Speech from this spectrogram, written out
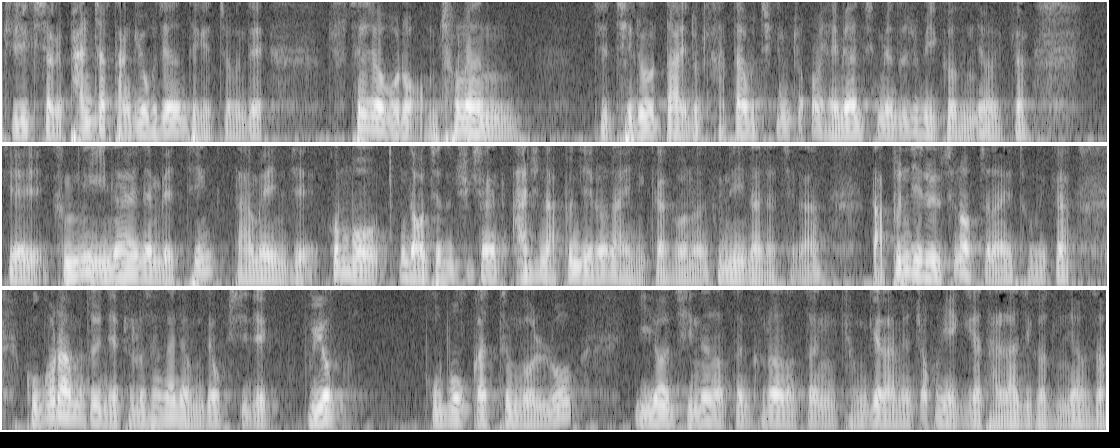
주식시장에 반짝 당기고 호재는 되겠죠. 근데 추세적으로 엄청난 이제 재료 다 이렇게 갖다 붙이기는 조금 애매한 측면도 좀 있거든요. 그러니까 이게 금리 인하에 대한 베팅, 다음에 이제 그건 뭐 근데 어쨌든 주식시장에 아주 나쁜 재료는 아니니까 그거는 금리 인하 자체가 나쁜 재료일 수는 없잖아요. 또 그러니까 그거라면 또 이제 별로 상관이 없는데 혹시 이제 무역 보복 같은 걸로 이어지는 어떤 그런 어떤 경계라면 조금 얘기가 달라지거든요. 그래서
